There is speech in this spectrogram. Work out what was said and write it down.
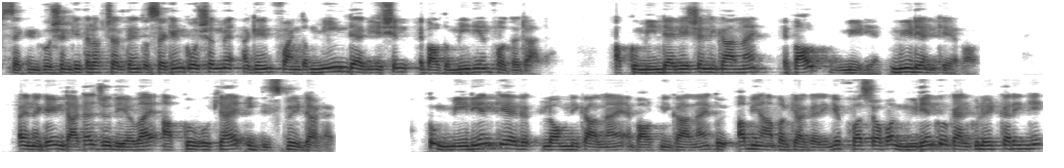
सेकंड क्वेश्चन की तरफ़ चलते हैं। तो सेकंड क्वेश्चन में again find the mean deviation about the median for the data आपको मीन डेविएशन निकालना है अबाउट मीडियन मीडियन के अबाउट एंड अगेन डाटा जो दिया हुआ है, आपको वो क्या है? एक डिस्क्रीट डाटा तो मीडियन के लॉन्ग निकालना है अबाउट निकालना है। तो अब यहाँ पर क्या करेंगे? फ़र्स्ट ऑफ़ ऑल मीडियन को कैलकुलेट करेंगे।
